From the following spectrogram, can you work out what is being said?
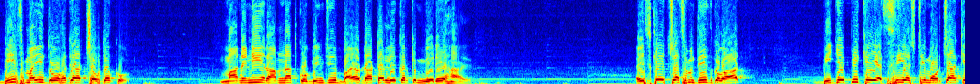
20 मई 2014 को माननीय रामनाथ कोविंद जी बायोडाटा लेकर के मेरे यहाँ आए। इसके चश्मदीद गवाद बीजेपी के S C S T Morcha के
